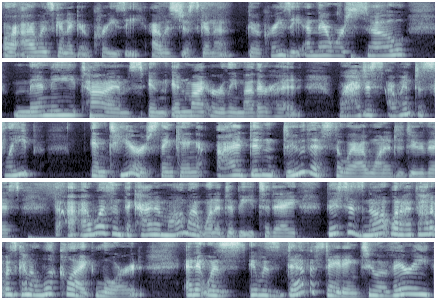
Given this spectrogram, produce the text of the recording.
or I was going to go crazy. I was just going to go crazy. And there were so many times in, in my early motherhood where I just, I went to sleep in tears thinking I didn't do this the way I wanted to do this. I wasn't the kind of mom I wanted to be today. This is not what I thought it was going to look like, Lord. And it was, it was devastating to a very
